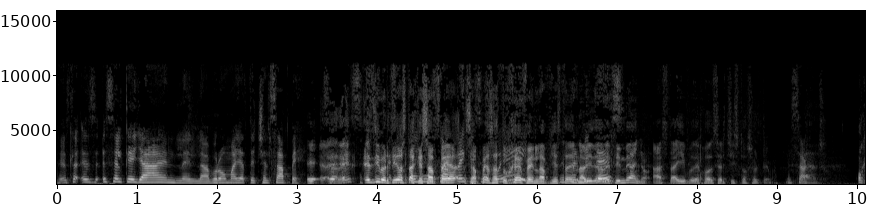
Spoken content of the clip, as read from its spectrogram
es, es- es el que ya en, en la broma ya te echa el zape. Eh, eh, ¿sabes? es divertido hasta que Como un sapea- zape que sapeas se a tu jefe en la fiesta ¿Me de Navidad de fin de año. Hasta ahí dejó de ser chistoso el tema. Exacto. Ok,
